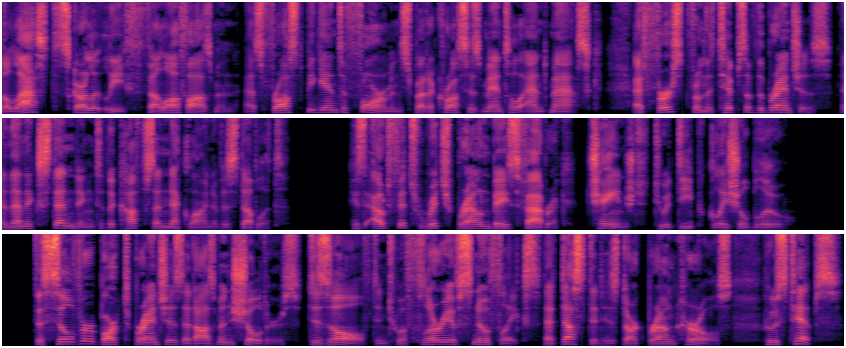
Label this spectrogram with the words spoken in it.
The last scarlet leaf fell off Osmond as frost began to form and spread across his mantle and mask, at first from the tips of the branches, and then extending to the cuffs and neckline of his doublet. His outfit's rich brown base fabric changed to a deep glacial blue. The silver barked branches at Osmond's shoulders dissolved into a flurry of snowflakes that dusted his dark brown curls, whose tips,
